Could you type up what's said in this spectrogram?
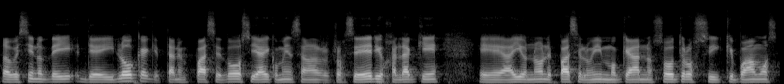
a los vecinos de, de, Iloca que están en fase 2 y ahí comienzan a retroceder y ojalá que eh, a ellos no les pase lo mismo que a nosotros y que podamos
